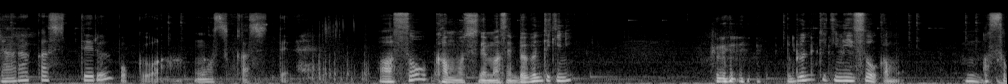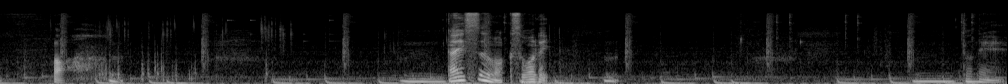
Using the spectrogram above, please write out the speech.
やらかしてる？僕は。もしかして。あ、そうかもしれません。部分的に？部分的にそうかも。うんあ、そっか。うん、台数はクソ悪い。うん。うーんとね、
